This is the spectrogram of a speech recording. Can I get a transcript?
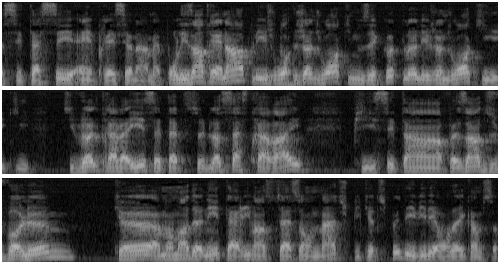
C'est assez impressionnant. Mais pour les entraîneurs, les jeunes joueurs qui nous écoutent, là, les jeunes joueurs qui, qui, qui veulent travailler cette aptitude-là, ça se travaille. Puis c'est en faisant du volume qu'à un moment donné, tu arrives en situation de match puis que tu peux dévier des rondelles comme ça.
